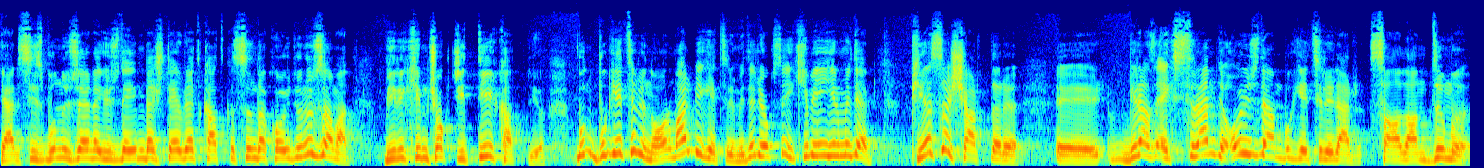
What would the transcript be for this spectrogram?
Yani siz bunun üzerine %25 devlet katkısını da koyduğunuz zaman birikim çok ciddi katlıyor. Bu, bu getiri normal bir getiri midir? Yoksa 2020'de piyasa şartları e, biraz ekstremdi. O yüzden bu getiriler sağlandı mı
